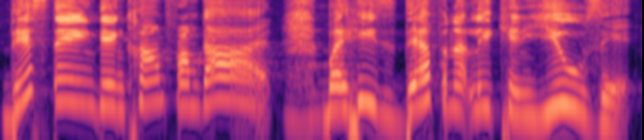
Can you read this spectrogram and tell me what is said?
This thing didn't come from God, mm-hmm. but He's definitely can use it.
